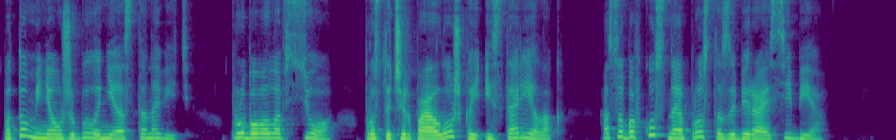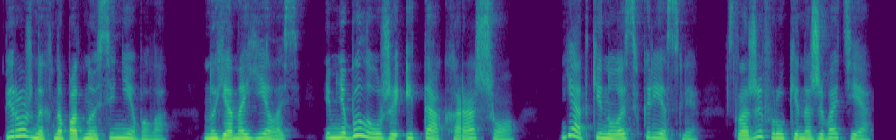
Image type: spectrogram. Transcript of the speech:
Потом меня уже было не остановить. Пробовала все, просто черпая ложкой из тарелок. Особо вкусное просто забирая себе. Пирожных на подносе не было. Но я наелась, и мне было уже и так хорошо. Я откинулась в кресле, сложив руки на животе,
